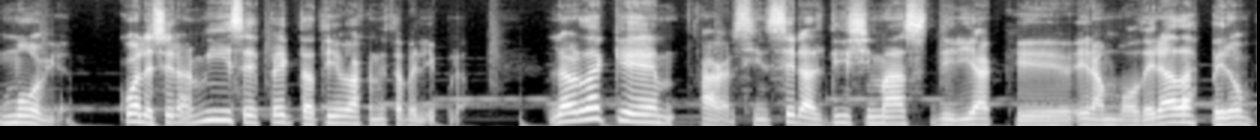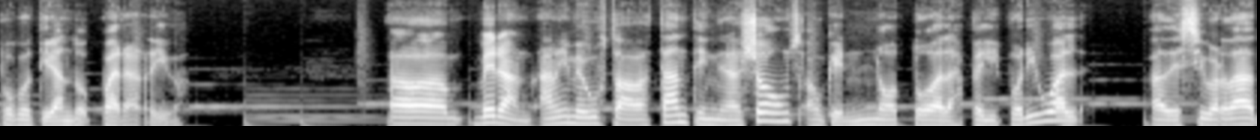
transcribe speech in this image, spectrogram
Muy bien, ¿cuáles eran mis expectativas con esta película? La verdad que, a ver, sin ser altísimas, diría que eran moderadas, pero un poco tirando para arriba. Ah, verán, a mí me gusta bastante Indiana Jones, aunque no todas las pelis por igual. A decir verdad,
